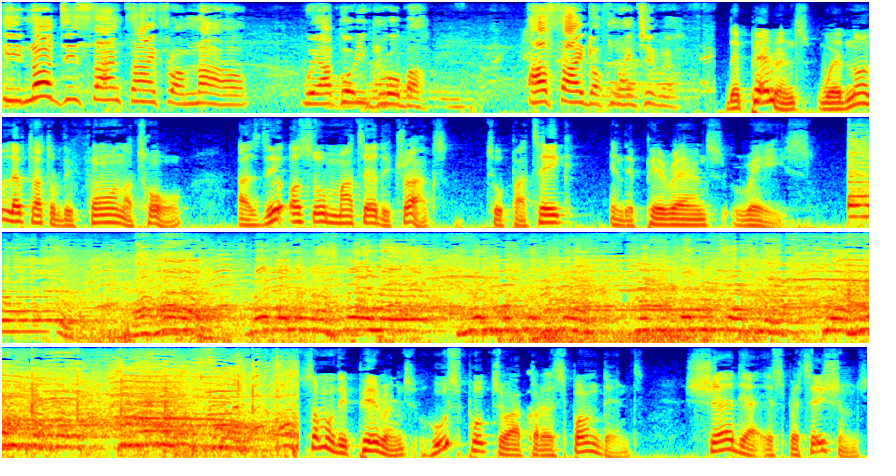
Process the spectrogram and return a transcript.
in no distant time from now, we are going global outside of Nigeria. The parents were not left out of the fun at all as they also marked the tracks to partake in the parents' race. Some of the parents who spoke to our correspondent shared their expectations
